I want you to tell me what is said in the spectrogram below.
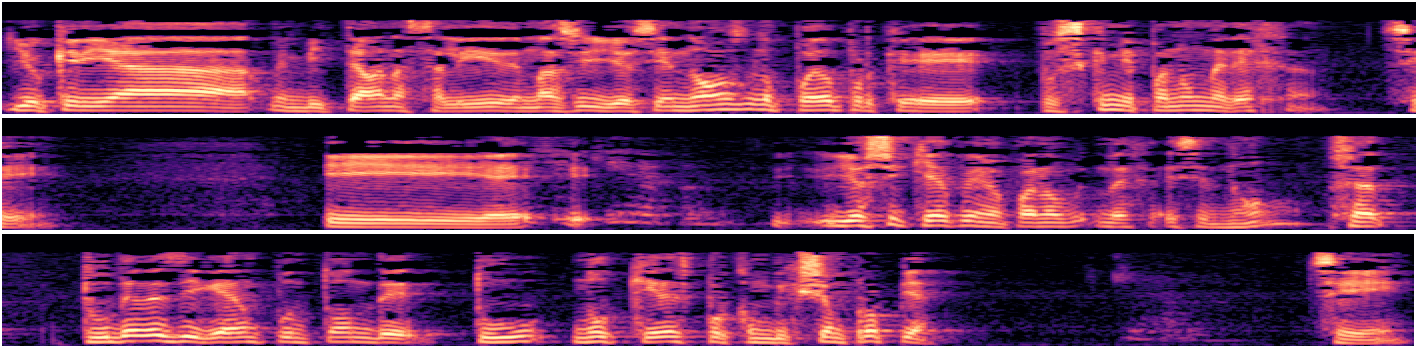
yo quería, me invitaban a salir y demás, y yo decía, no, no puedo porque, pues es que mi papá no me deja, sí. Y, eh, y- yo sí quiero, pero mi papá no me deja. dice, no, o sea, tú debes llegar a un punto donde tú no quieres por convicción propia. Sí.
